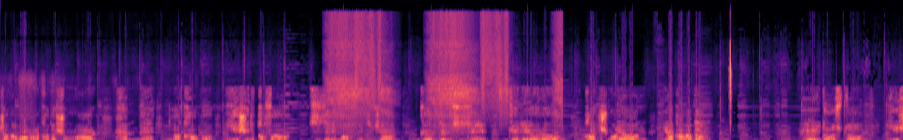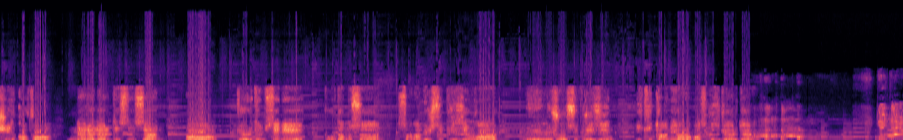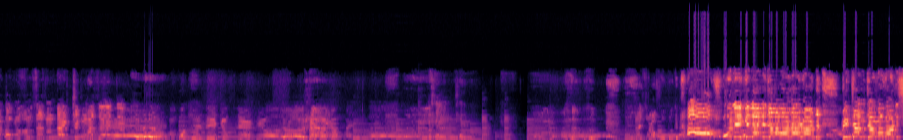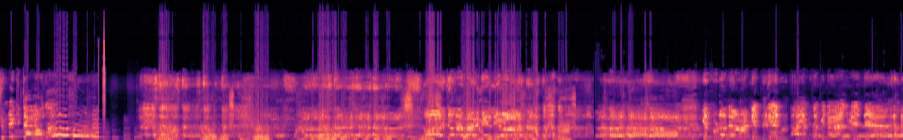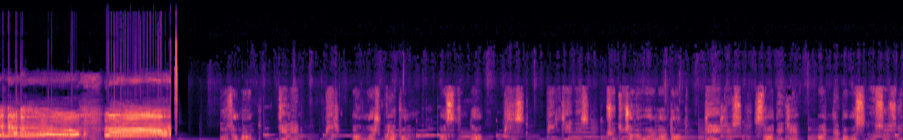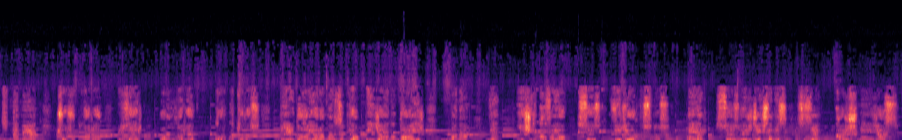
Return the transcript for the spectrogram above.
canavar arkadaşım var. Hem de lakabı Yeşil Kafa. Sizleri mahvedeceğim. Gördüm sizi. Geliyorum. Kaçmayın. Yakaladım. Hey dostum. Yeşil Kafa. Nerelerdesin sen? Aa, gördüm seni. Burada mısın? Sana bir sürprizim var. Büyük şu sürprizin iki tane yaramaz kız gördüm. Aslında biz bildiğiniz kötü canavarlardan değiliz. Sadece anne babasının sözünü dinlemeyen çocukları üzer, onları korkuturuz. Bir daha yaramazlık yapmayacağına dair bana ve yeşil kafaya söz veriyor musunuz? Eğer söz verecekseniz size karışmayacağız.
